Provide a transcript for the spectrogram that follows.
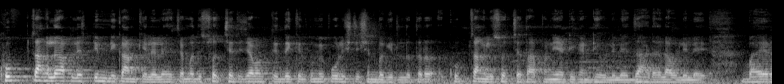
खूप चांगलं आपल्या टीमनी काम केलेलं आहे. ह्याच्यामध्ये स्वच्छतेच्या बाबतीत देखील तुम्ही पोलीस स्टेशन बघितलं तर खूप चांगली स्वच्छता आपण या ठिकाणी ठेवलेली आहे. झाडं लावलेले आहेत. बाहेर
